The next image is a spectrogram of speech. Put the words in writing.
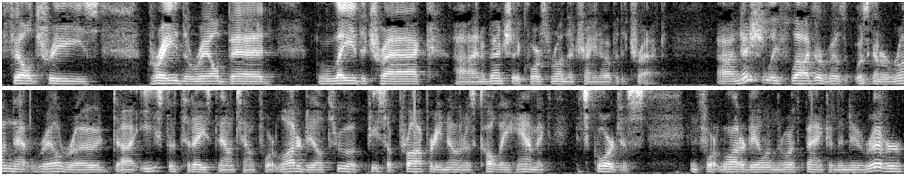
fell trees, grade the rail bed, lay the track, uh, and eventually, of course, run the train over the track. Uh, initially, Flagler was, was going to run that railroad uh, east of today's downtown Fort Lauderdale through a piece of property known as Colee Hammock. It's gorgeous in Fort Lauderdale on the north bank of the New River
